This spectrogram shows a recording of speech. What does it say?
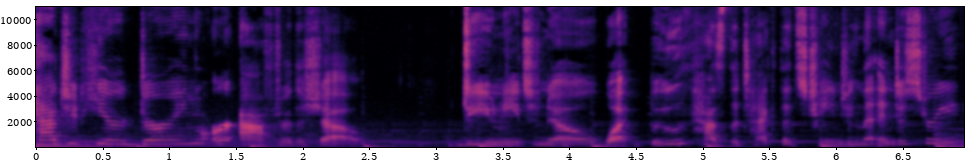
Catch it here during or after the show. Do you need to know what booth has the tech that's changing the industry?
